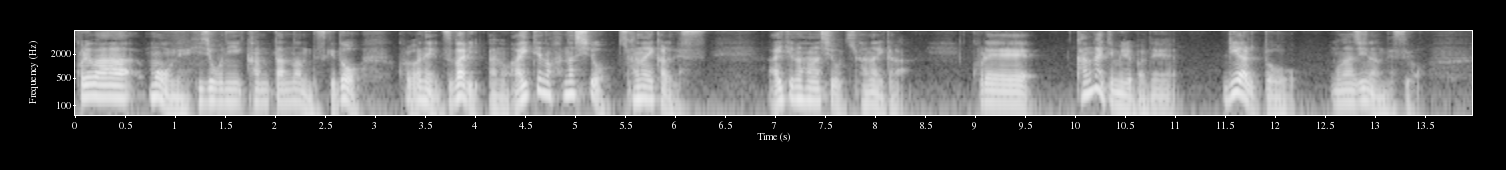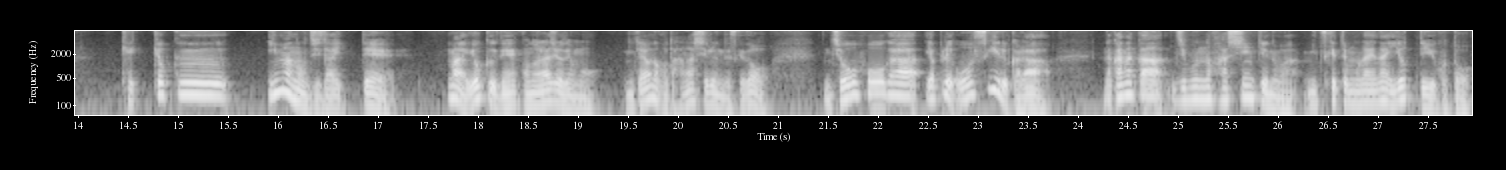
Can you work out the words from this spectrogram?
これはもうね、非常に簡単なんですけど、これはね、ズバリ、あの、相手の話を聞かないからです。相手の話を聞かないから。これ、考えてみればね、リアルと同じなんですよ。結局、今の時代って、まあよくね、このラジオでも似たようなこと話してるんですけど、情報がやっぱり多すぎるから、なかなか自分の発信っていうのは見つけてもらえないよっていうこと、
